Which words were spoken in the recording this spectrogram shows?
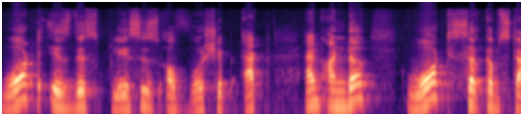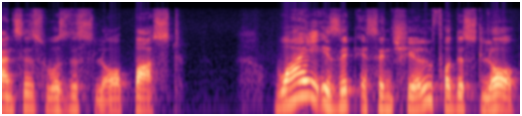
what is this places of worship act and under what circumstances was this law passed why is it essential for this law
